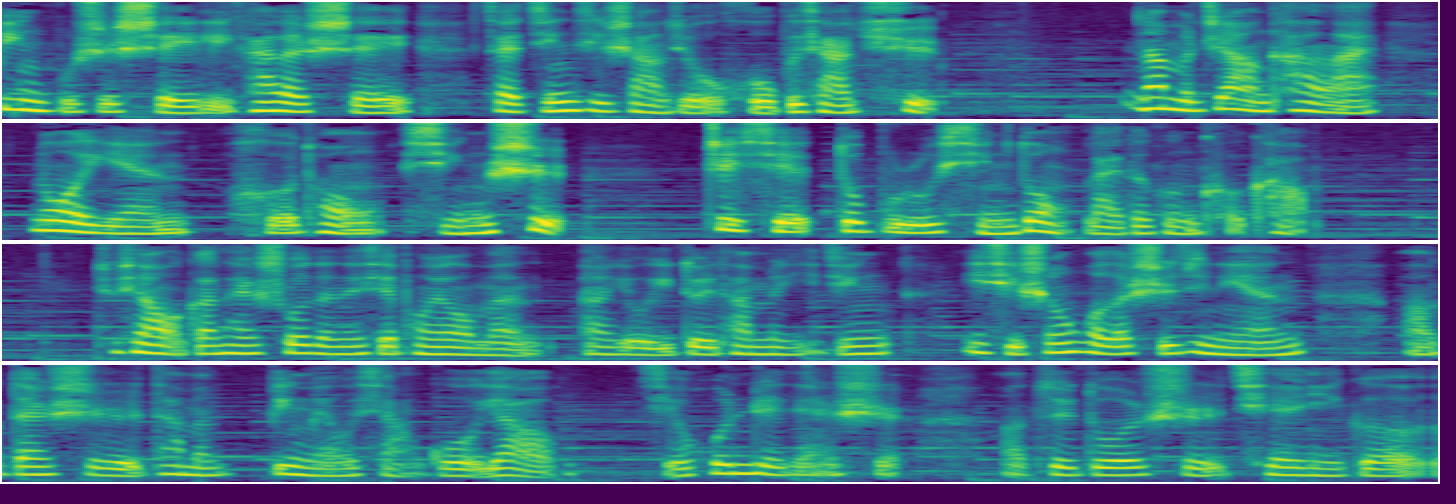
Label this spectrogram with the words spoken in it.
并不是谁离开了谁，在经济上就活不下去。那么这样看来，诺言、合同、形式，这些都不如行动来得更可靠。就像我刚才说的那些朋友们啊，有一对他们已经一起生活了十几年啊，但是他们并没有想过要结婚这件事啊，最多是签一个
